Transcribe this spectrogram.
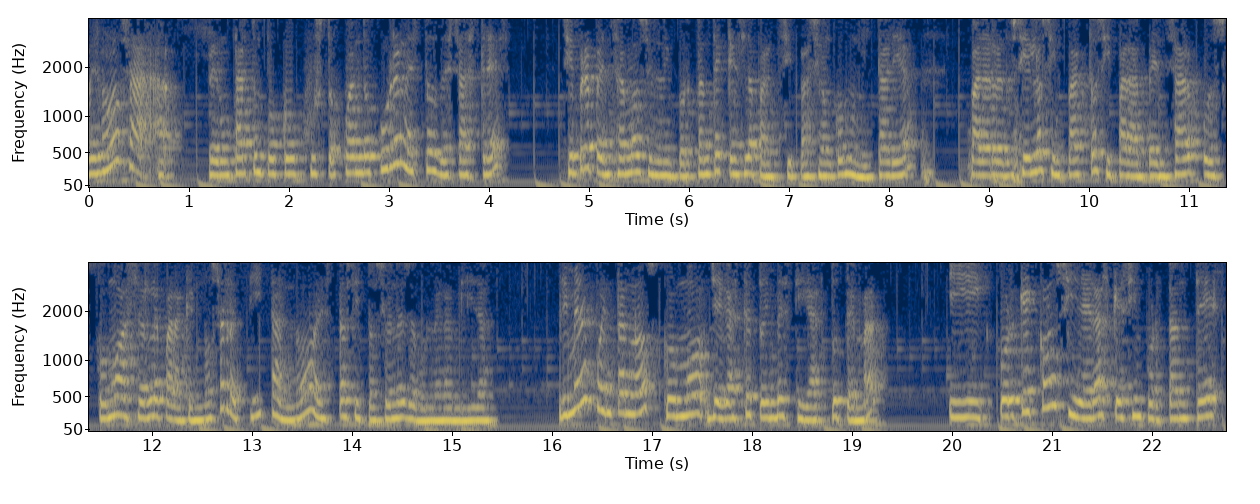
ver, vamos a, preguntarte un poco justo, cuando ocurren estos desastres, siempre pensamos en lo importante que es la participación comunitaria para reducir los impactos y para pensar pues cómo hacerle para que no se repitan ¿no? estas situaciones de vulnerabilidad. Primero cuéntanos cómo llegaste tú a investigar tu tema y por qué consideras que es importante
